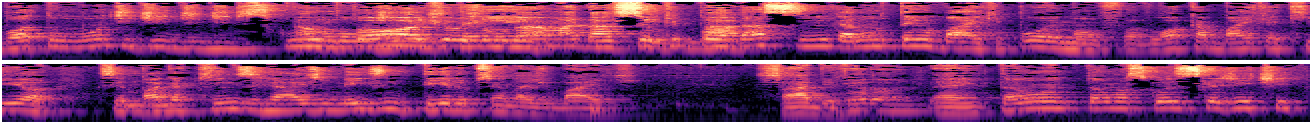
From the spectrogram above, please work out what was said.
bota um monte de, de, de desculpa. Ah, não pode, hoje não tem, dá, mas dá não sim, que, pô, dá. dá sim, cara. Não tem o bike. Pô, irmão, coloca a bike aqui, ó. Que Uhum. você paga 15 reais o mês inteiro pra você andar de bike. Sabe? Verdade. É, então, então as coisas que a gente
